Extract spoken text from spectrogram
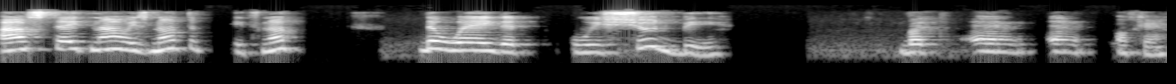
our state now is not the it's not the way that we should be but and and okay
